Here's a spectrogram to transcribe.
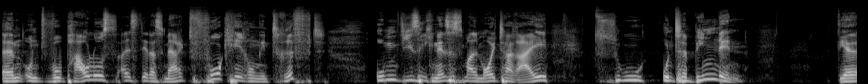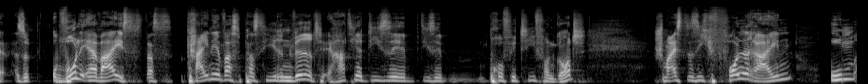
Ähm, und wo Paulus, als der das merkt, Vorkehrungen trifft, um diese, ich nenne es mal Meuterei, zu unterbinden. Der, also, obwohl er weiß, dass keine was passieren wird, er hat ja diese, diese Prophetie von Gott, schmeißt er sich voll rein um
